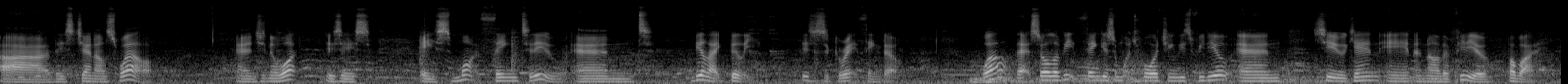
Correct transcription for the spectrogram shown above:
uh, this channel as well. And you know what? This is a smart thing to do and be like Billy. This is a great thing though. Well, that's all of it. Thank you so much for watching this video and see you again in another video. Bye bye.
